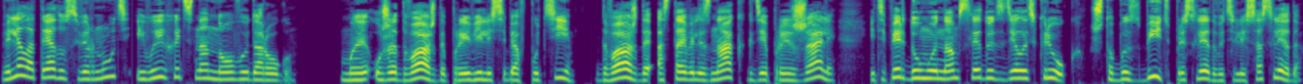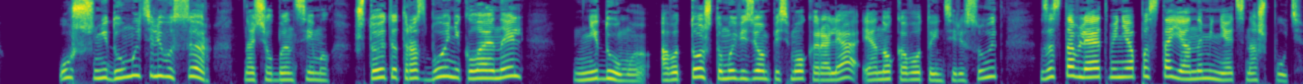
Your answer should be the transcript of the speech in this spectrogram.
велел отряду свернуть и выехать на новую дорогу. «Мы уже дважды проявили себя в пути, дважды оставили знак, где проезжали, и теперь, думаю, нам следует сделать крюк, чтобы сбить преследователей со следа». «Уж не думаете ли вы, сэр, — начал Бен Симмел, — что этот разбойник Лайонель «Не думаю. А вот то, что мы везем письмо короля, и оно кого-то интересует, заставляет меня постоянно менять наш путь.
